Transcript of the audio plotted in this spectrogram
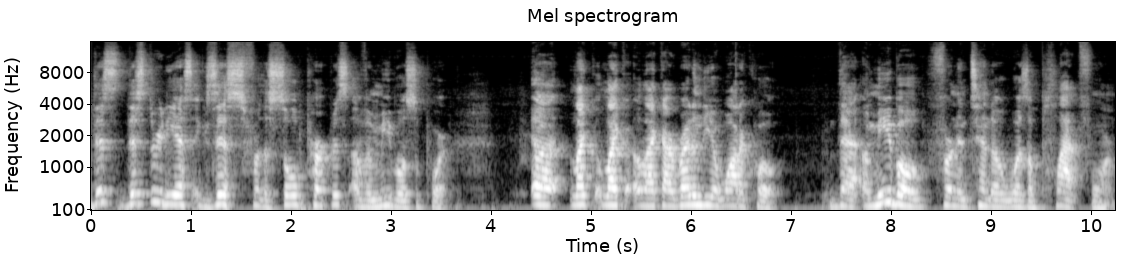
this this 3DS exists for the sole purpose of amiibo support. Uh, like like like I read in the Iwata quote that amiibo for Nintendo was a platform.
